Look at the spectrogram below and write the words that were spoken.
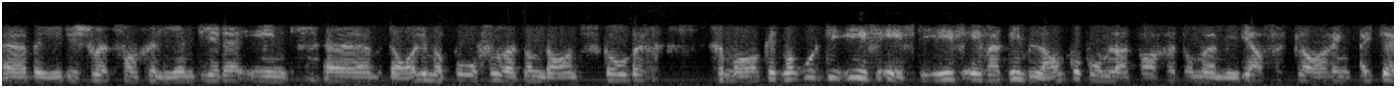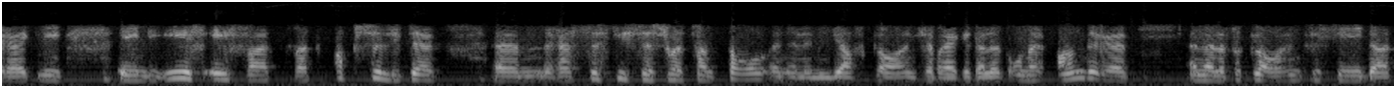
by hierdie soort van geleenthede en uh daardie Mpofu wat hom daaraan skuldig gemaak het maar ook die EFF die EFF wat nie lank op hom laat wag het om 'n media verklaring uit te reik nie en die EFF wat wat absolute ehm um, rassistiese soort van taal in hulle media verklaring gebruik het. Hulle het onder andere in hulle verklaring gesê dat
